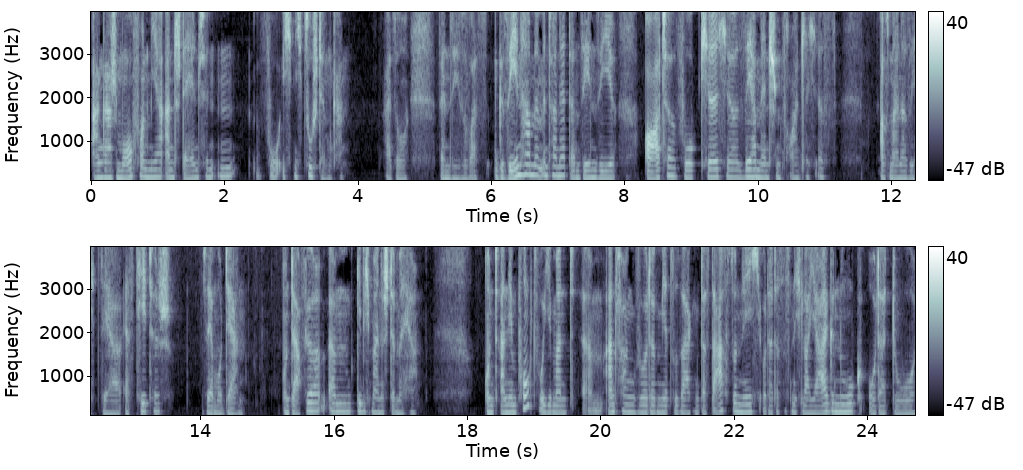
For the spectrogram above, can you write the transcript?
Engagement von mir an Stellen finden, wo ich nicht zustimmen kann. Also wenn Sie sowas gesehen haben im Internet, dann sehen Sie Orte, wo Kirche sehr menschenfreundlich ist, aus meiner Sicht sehr ästhetisch, sehr modern. Und dafür ähm, gebe ich meine Stimme her. Und an dem Punkt, wo jemand ähm, anfangen würde, mir zu sagen, das darfst du nicht oder das ist nicht loyal genug oder du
